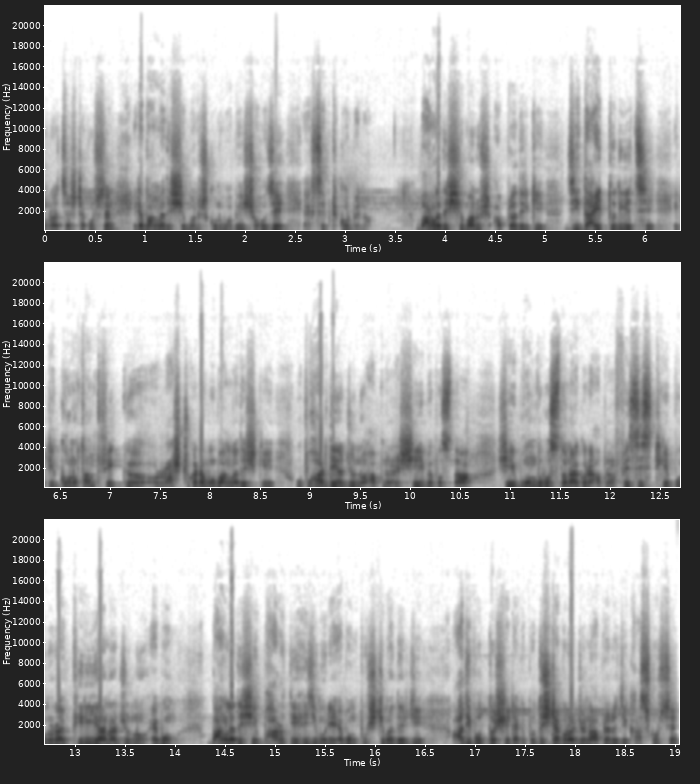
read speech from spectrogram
করার চেষ্টা করছেন। এটা বাংলাদেশের মানুষ কোনোভাবেই সহজে অ্যাকসেপ্ট করবে না। বাংলাদেশের মানুষ আপনাদেরকে যে দায়িত্ব দিয়েছে, একটি গণতান্ত্রিক রাষ্ট্রকাঠামো বাংলাদেশকে উপহার দেওয়ার জন্য আপনারা সেই ব্যবস্থা, সেই বন্দোবস্ত না করে আপনার ফেসিস্টকে পুনরায় ফিরিয়ে আনার জন্য এবং বাংলাদেশে ভারতীয় হেজিমনি এবং পশ্চিমাদের যে আধিপত্য সেটাকে প্রতিষ্ঠা করার জন্য আপনারা যে কাজ করছেন,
